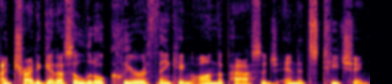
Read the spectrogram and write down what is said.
I'd try to get us a little clearer thinking on the passage and its teaching.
